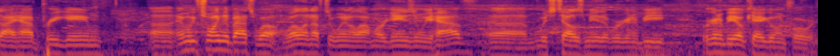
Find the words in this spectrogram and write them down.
I have pregame, uh, and we've swung the bats well, well enough to win a lot more games than we have, uh, which tells me that we're going to be we're going to be okay going forward.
